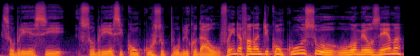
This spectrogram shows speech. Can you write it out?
sobre esse sobre esse concurso público da UFA. Ainda falando de concurso, o Romeu Zema,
